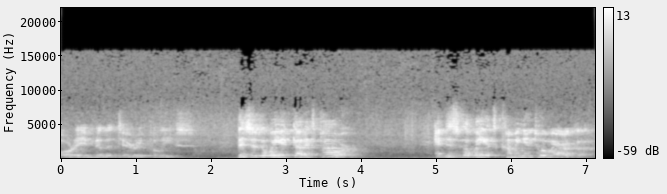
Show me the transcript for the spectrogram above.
or a military police. This is the way it got its power. And this is the way it's coming into America.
